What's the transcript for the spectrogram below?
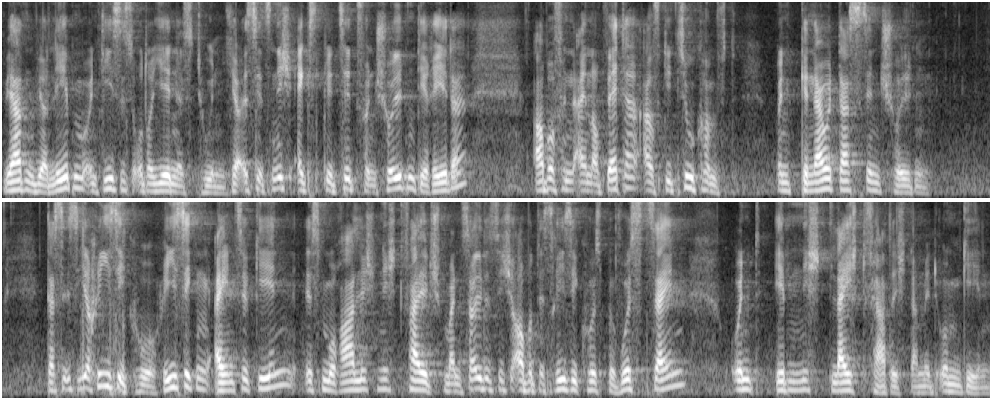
werden wir leben und dieses oder jenes tun. Hier ist jetzt nicht explizit von Schulden die Rede, aber von einer Wette auf die Zukunft. Und genau das sind Schulden. Das ist ihr Risiko. Risiken einzugehen ist moralisch nicht falsch. Man sollte sich aber des Risikos bewusst sein und eben nicht leichtfertig damit umgehen.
